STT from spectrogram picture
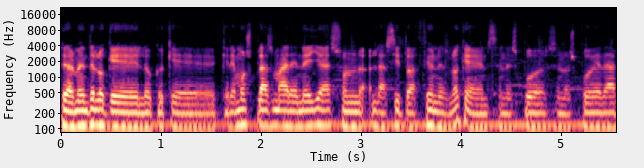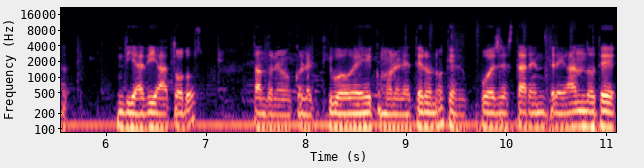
Realmente lo que, lo que, que queremos plasmar en ella son las situaciones ¿no? que se nos, puede, se nos puede dar día a día a todos, tanto en el colectivo gay como en el hetero, ¿no? que puedes estar entregándote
